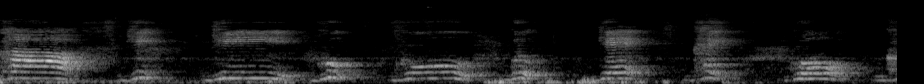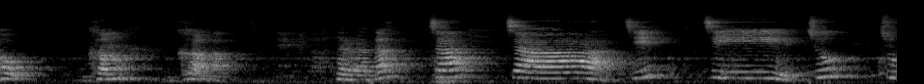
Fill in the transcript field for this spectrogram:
ఘా ఘి ఘీ ఘు ఘూ గృ ఘే ఘై ఘో ఘౌ ఘం ఘ తర్వాత చ చా చి చి చు చూ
